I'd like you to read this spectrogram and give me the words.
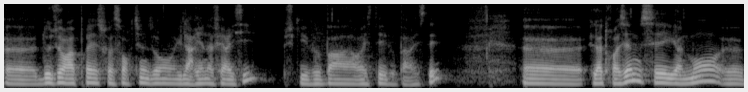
euh, deux heures après soit sorti en disant il n'a rien à faire ici, puisqu'il ne veut pas rester, il ne veut pas rester. Euh, la troisième, c'est également euh,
